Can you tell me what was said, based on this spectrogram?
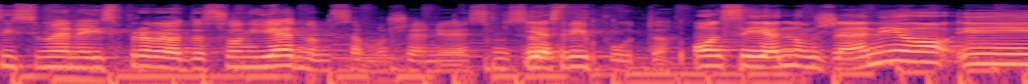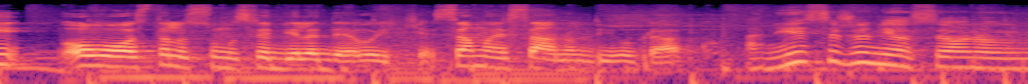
Ti si mene ispravila da se on jednom samo ženio, jesam mislila tri puta. On se jednom ženio i ovo ostalo su mu sve bile devojke. Samo je sa mnom bio u braku. A nije se ženio sa onom...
